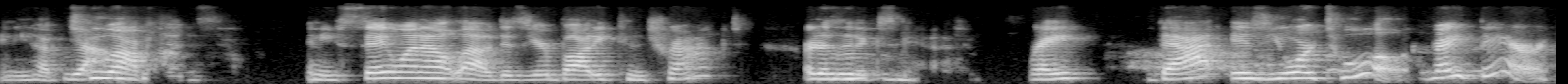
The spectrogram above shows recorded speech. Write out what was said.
and you have two yeah. options and you say one out loud, does your body contract or does mm-hmm. it expand? Right? That is your tool right there.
